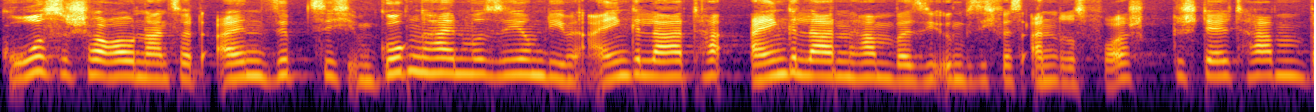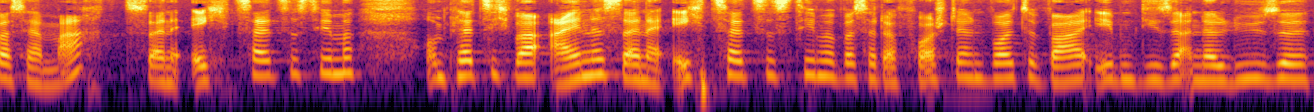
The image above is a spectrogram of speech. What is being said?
große Schau 1971 im Guggenheim Museum, die ihn eingeladen, haben, weil sie irgendwie sich was anderes vorgestellt haben, was er macht, seine Echtzeitsysteme. Und plötzlich war eines seiner Echtzeitsysteme, was er da vorstellen wollte, war eben diese Analyse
